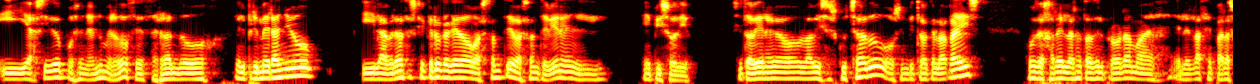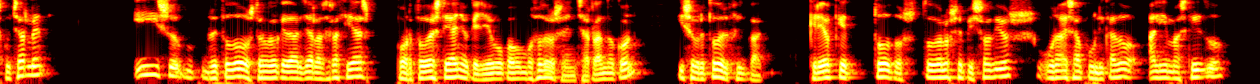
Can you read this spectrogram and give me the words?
y ha sido pues en el número 12, cerrando el primer año y la verdad es que creo que ha quedado bastante, bastante bien el episodio. Si todavía no lo habéis escuchado, os invito a que lo hagáis. Os dejaré en las notas del programa el enlace para escucharle. Y sobre todo os tengo que dar ya las gracias por todo este año que llevo con vosotros en charlando con y sobre todo el feedback. Creo que todos, todos los episodios, una vez ha publicado, alguien me ha escrito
